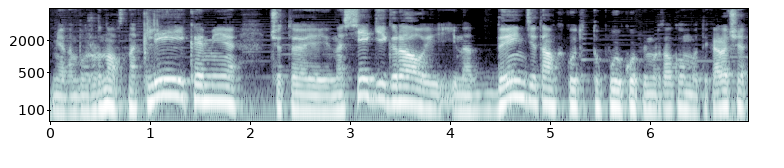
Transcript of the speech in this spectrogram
У меня там был журнал с наклейками, что-то и на Сеге играл, и, и на Денди там какую-то тупую копию Mortal Kombat. И, короче,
